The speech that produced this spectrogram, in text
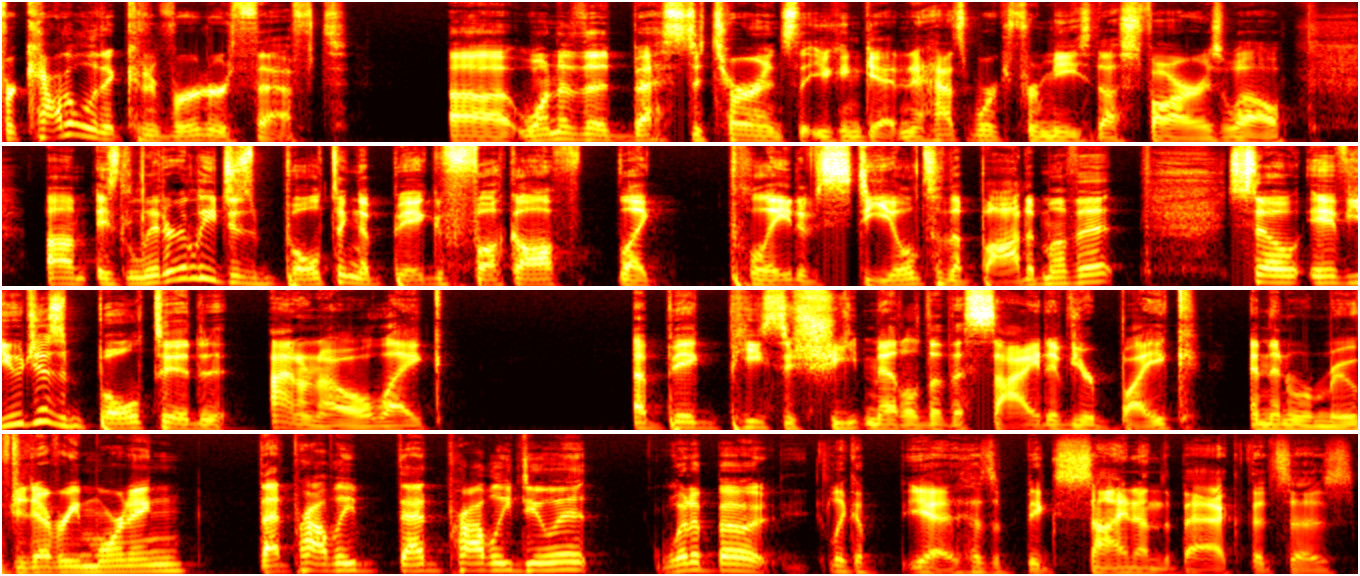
for catalytic converter theft, uh, one of the best deterrents that you can get, and it has worked for me thus far as well, um, is literally just bolting a big fuck off like plate of steel to the bottom of it. So if you just bolted, I don't know, like a big piece of sheet metal to the side of your bike and then removed it every morning, that'd probably that'd probably do it. What about like a, yeah, it has a big sign on the back that says,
